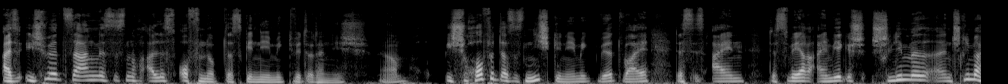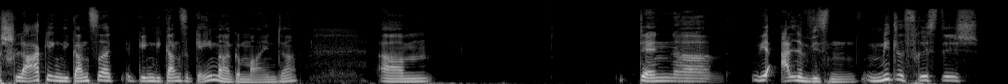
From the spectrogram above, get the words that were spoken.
Also ich würde sagen, das ist noch alles offen, ob das genehmigt wird oder nicht. Ja. Ich hoffe, dass es nicht genehmigt wird, weil das ist ein, das wäre ein wirklich schlimme, ein schlimmer Schlag gegen die ganze, gegen die ganze Gamer-Gemeinde. Ähm, denn äh, wir alle wissen, mittelfristig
